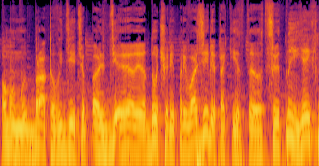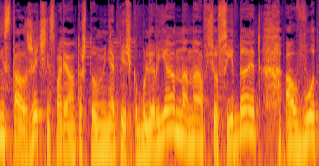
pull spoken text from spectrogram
по-моему, братовы дети, э, э, дочери привозили такие э, цветные, я их не стал сжечь, несмотря на то, что у меня печка булерьян, она все съедает, а вот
